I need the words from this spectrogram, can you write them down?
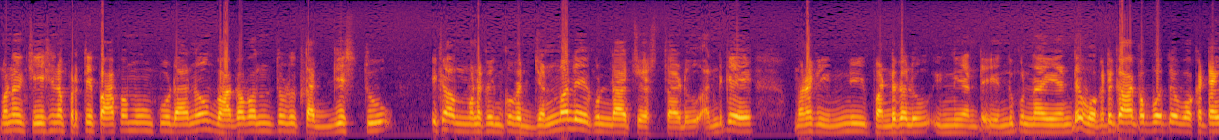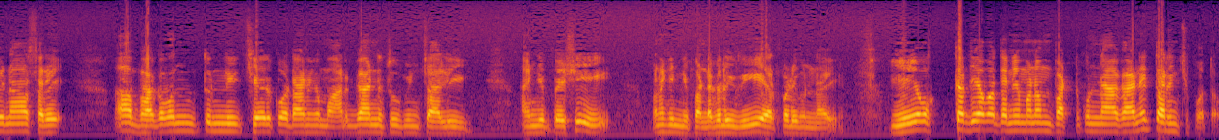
మనం చేసిన ప్రతి పాపము కూడాను భగవంతుడు తగ్గిస్తూ ఇక మనకు ఇంకొక జన్మ లేకుండా చేస్తాడు. అందుకే మనకి ఇన్ని పండుగలు ఇన్ని అంటే ఎందుకున్నాయి అంటే ఒకటి కాకపోతే ఒకటైనా సరే ఆ భగవంతుణ్ణి చేరుకోవడానికి మార్గాన్ని చూపించాలి అని చెప్పేసి మనకి ఇన్ని పండుగలు ఇవి ఏర్పడి ఉన్నాయి. ఏ ఒక్క దేవతని మనం పట్టుకున్నా కానీ తరించిపోతాం.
